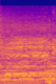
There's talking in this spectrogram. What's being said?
true.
